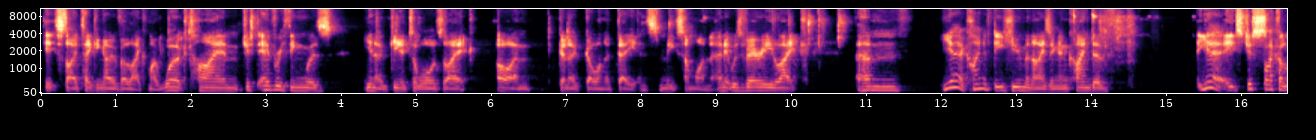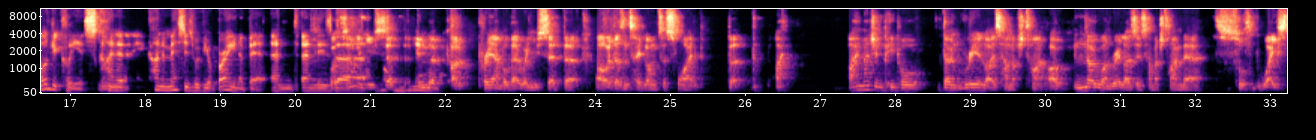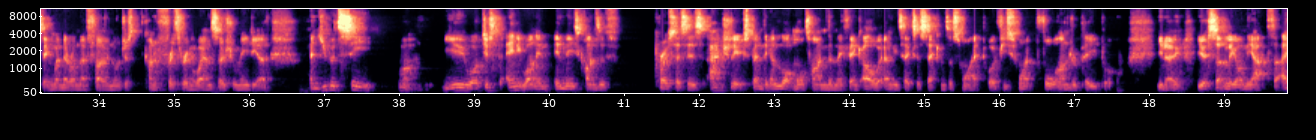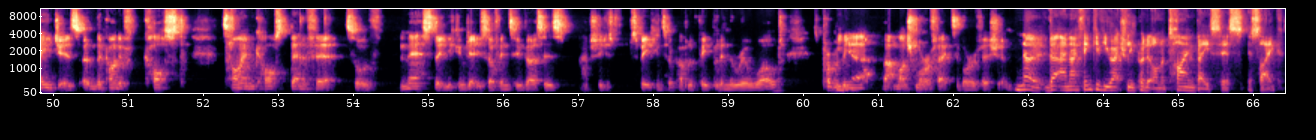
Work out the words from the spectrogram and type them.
It started taking over like my work time. Just everything was, you know, geared towards like, oh, I'm gonna go on a date and meet someone, and it was very like, um, yeah, kind of dehumanizing and kind of yeah, it's just psychologically, it's kind of it kind of messes with your brain a bit, and and is Well, uh, you said in the kind of preamble there, where you said that oh, it doesn't take long to swipe, but I, I imagine people don't realize how much time. Oh, no one realizes how much time they're sort of wasting when they're on their phone or just kind of frittering away on social media, and you would see well, you or just anyone in in these kinds of processes actually expending a lot more time than they think oh it only takes a second to swipe. Or if you swipe 400 people you know you're suddenly on the app for ages. And the kind of cost time cost benefit sort of mess that you can get yourself into versus actually just speaking to a couple of people in the real world it's probably Yeah. not that much more effective or efficient. No that, and I think if you actually put it on a time basis, it's like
